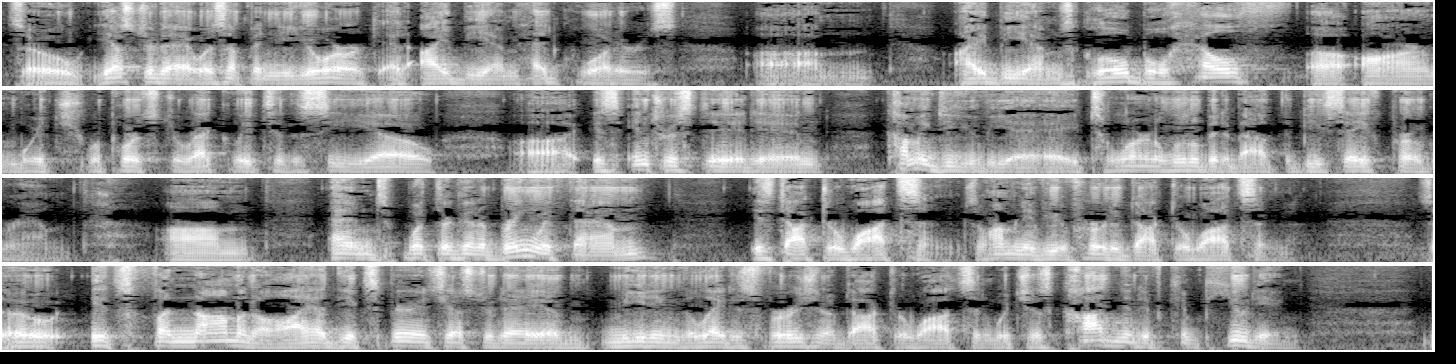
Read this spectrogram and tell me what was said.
So yesterday I was up in New York at IBM headquarters. Um, IBM's global health uh, arm, which reports directly to the CEO, uh, is interested in coming to UVA to learn a little bit about the Be Safe program. Um, and what they're going to bring with them is Dr. Watson. So, how many of you have heard of Dr. Watson? So, it's phenomenal. I had the experience yesterday of meeting the latest version of Dr. Watson, which is cognitive computing,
